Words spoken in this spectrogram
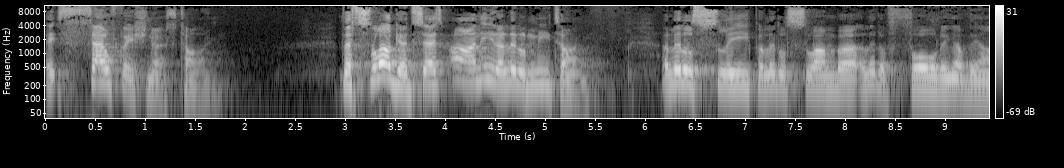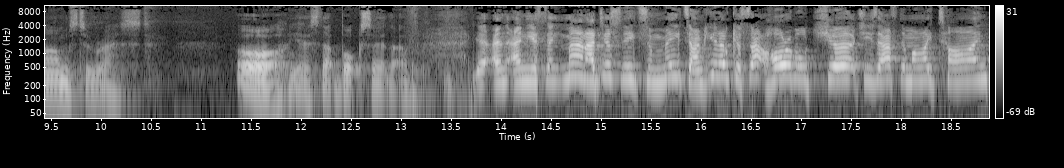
It's selfishness time. The sluggard says, oh, I need a little me time. A little sleep, a little slumber, a little folding of the arms to rest. Oh, yes, that box set that I've. Yeah, and, and you think, man, I just need some me time. You know, because that horrible church is after my time.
